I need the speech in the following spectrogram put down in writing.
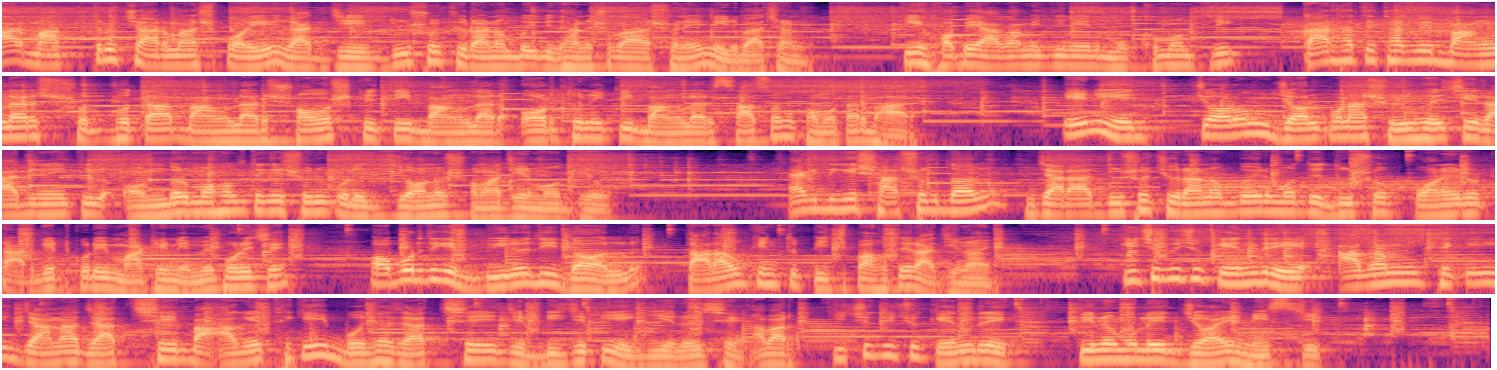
আর মাত্র চার মাস পরে রাজ্যে দুশো চুরানব্বই বিধানসভা আসনে নির্বাচন। কে হবে আগামী দিনের মুখ্যমন্ত্রী? কার হাতে থাকবে বাংলার সভ্যতা, বাংলার সংস্কৃতি, বাংলার অর্থনীতি, বাংলার শাসন ক্ষমতার ভার? এ নিয়ে চরম জল্পনা শুরু হয়েছে রাজনীতির অন্দরমহল থেকে শুরু করে জনসমাজের মধ্যেও। একদিকে শাসক দল, যারা দুশো চুরানব্বইয়ের মধ্যে দুশো পনেরো টার্গেট করে মাঠে নেমে পড়েছে, অপরদিকে বিরোধী দল, তারাও কিন্তু পিছপা হতে রাজি নয়। কিছু কিছু কেন্দ্রে আগাম থেকেই জানা যাচ্ছে বা আগে থেকেই বোঝা যাচ্ছে যে বিজেপি এগিয়ে রয়েছে। আবার কিছু কিছু কেন্দ্রে তৃণমূলের জয় নিশ্চিত।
